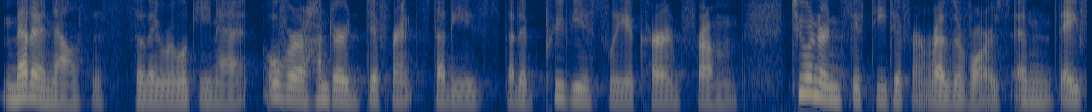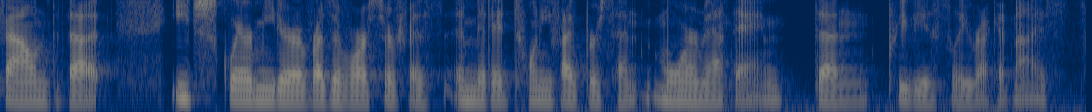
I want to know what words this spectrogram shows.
meta analysis. So they were looking at over 100 different studies that had previously occurred from 250 different reservoirs. And they found that each square meter of reservoir surface emitted 25% more methane than previously recognized.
